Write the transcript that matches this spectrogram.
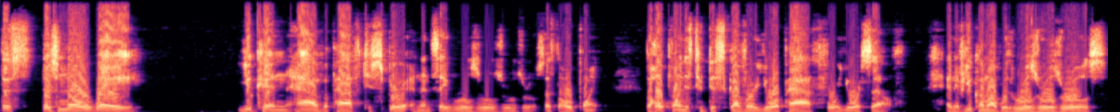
there's there's no way you can have a path to spirit and then say rules, rules, rules, rules. That's the whole point. The whole point is to discover your path for yourself. And if you come up with rules, rules, rules,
